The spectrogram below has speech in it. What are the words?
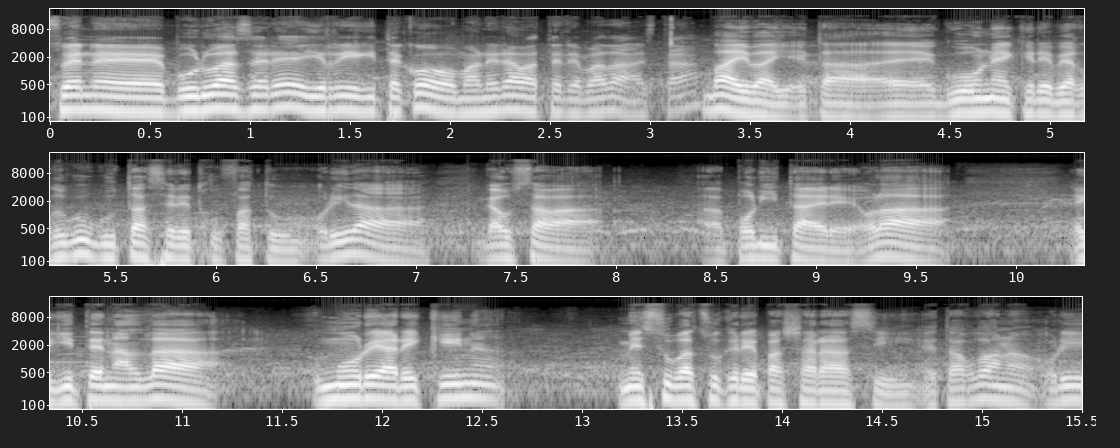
zuen e, buruaz ere irri egiteko manera bat ere bada, ezta? Bai, bai, eta e, gu honek ere behar dugu gutaz ere trufatu. Hori da gauza polita ere. Hola, egiten alda umorearekin mezu batzuk ere pasarazi. Eta orduan hori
